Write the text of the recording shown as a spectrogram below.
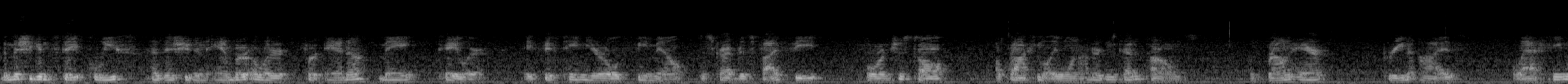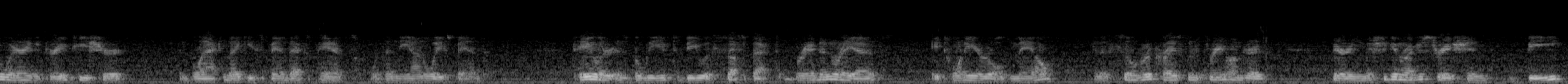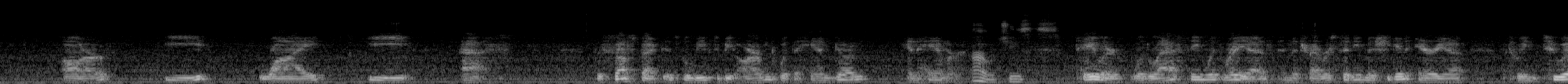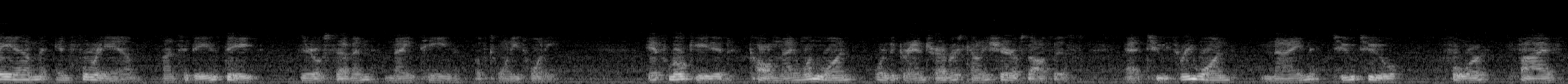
The Michigan State Police has issued an Amber Alert for Anna Mae Taylor, a 15-year-old female described as 5 feet, 4 inches tall, approximately 110 pounds, with brown hair, green eyes, last seen wearing a gray t-shirt and black Nike spandex pants with a neon waistband. Taylor is believed to be with suspect Brandon Reyes, a 20-year-old male, in a silver Chrysler 300 bearing Michigan registration B R E Y E S. The suspect is believed to be armed with a handgun and hammer. Oh, Jesus. Taylor was last seen with Reyes in the Traverse City, Michigan area between 2 a.m. and 4 a.m. on today's date, 07-19 of 2020. If located, call 911 or the Grand Traverse County Sheriff's Office at 231-922-4550.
